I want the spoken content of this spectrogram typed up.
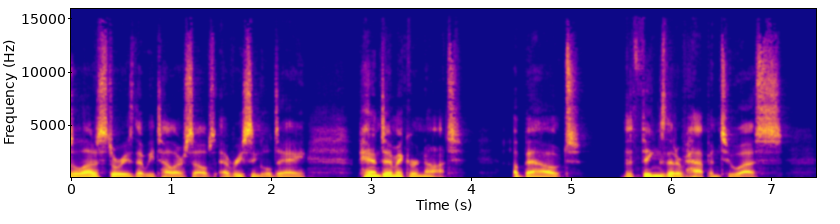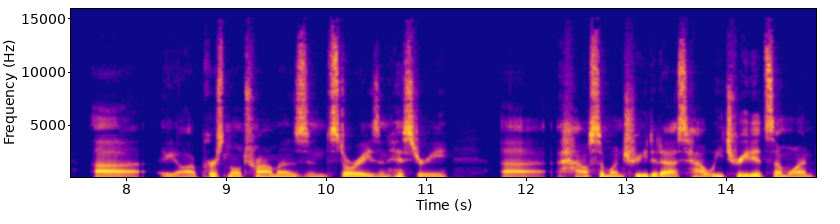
a lot of stories that we tell ourselves every single day, pandemic or not, about the things that have happened to us, uh, our personal traumas and stories and history, uh, how someone treated us, how we treated someone,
